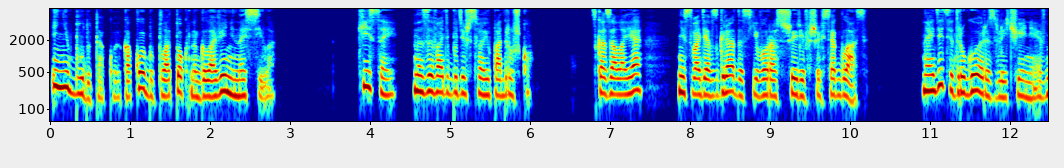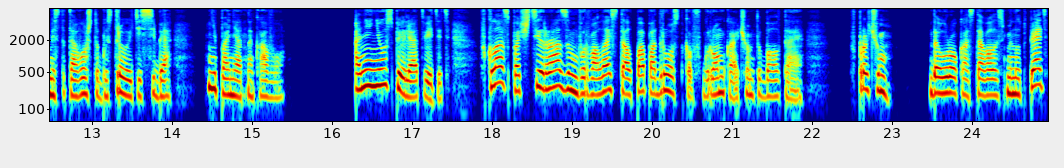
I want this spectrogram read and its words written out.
И не буду такой, какой бы платок на голове ни носила. «Кисой называть будешь свою подружку», — сказала я, не сводя взгляда с его расширившихся глаз. «Найдите другое развлечение, вместо того, чтобы строить из себя непонятно кого». Они не успели ответить. В класс почти разом ворвалась толпа подростков, громко о чем то болтая. Впрочем, до урока оставалось минут пять,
